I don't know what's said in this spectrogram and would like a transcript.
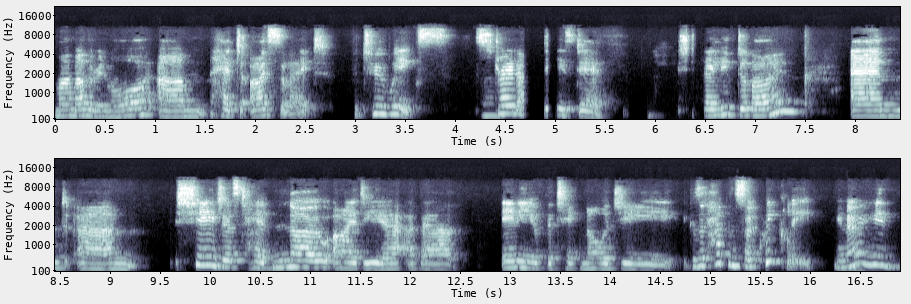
my mother in law, um, had to isolate for two weeks mm. Straight after his death. They lived alone, and um, she just had no idea about any of the technology because it happened so quickly, you know. He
